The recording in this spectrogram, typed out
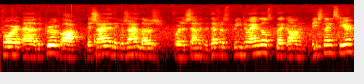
For uh, the proof of the sine and the cosine laws for the sum and the difference between two angles, click on these links here.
